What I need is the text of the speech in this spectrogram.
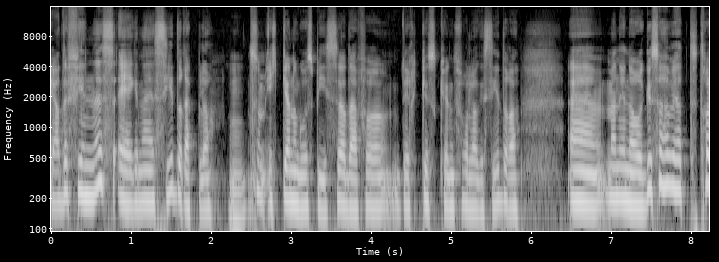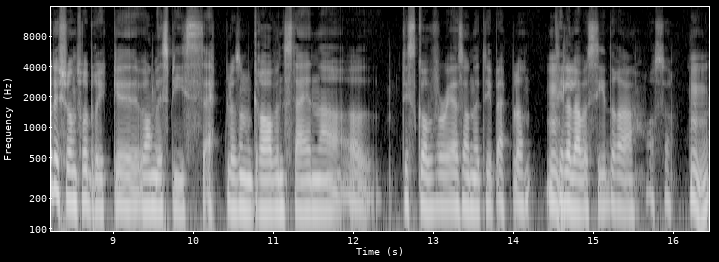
Ja, det finnes egne siderepler Mm. som ikke er noe gode å spise, og derfor dyrkes kun for å lage sidere. Eh, men i Norge så har vi hatt tradisjon for å bruke vanlige spiseepler som Gravensteiner og Discovery og sånne type epler Mm. til å lage sidere også. Mm.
